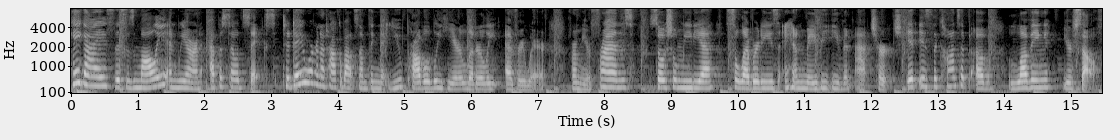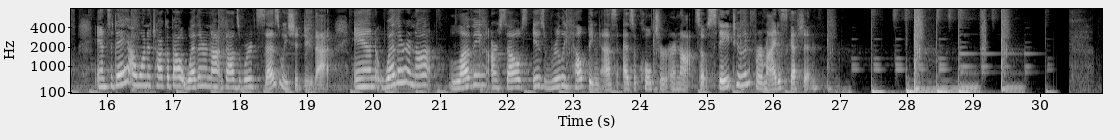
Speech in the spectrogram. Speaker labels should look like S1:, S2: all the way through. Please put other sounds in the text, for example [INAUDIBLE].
S1: Hey guys, this is Molly, and we are on episode six. Today, we're going to talk about something that you probably hear literally everywhere from your friends, social media, celebrities, and maybe even at church. It is the concept of loving yourself. And today, I want to talk about whether or not God's word says we should do that, and whether or not loving ourselves is really helping us as a culture or not. So, stay tuned for my discussion.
